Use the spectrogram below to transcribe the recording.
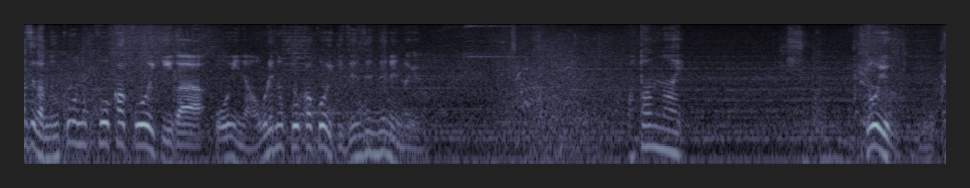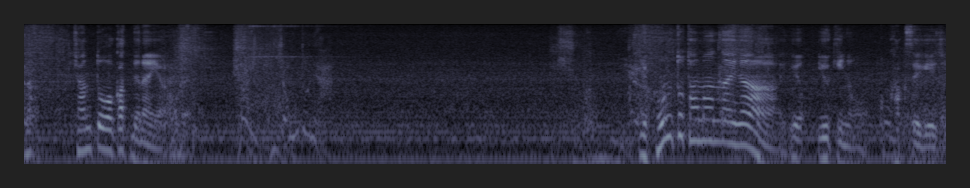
なぜか向こうの効果攻撃が多いな。俺の効果攻撃全然出ねえんだけど。当たんない。どういうなちゃんと分かってないやろ。俺いやほんとたまんないなユキの覚醒ゲージ。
